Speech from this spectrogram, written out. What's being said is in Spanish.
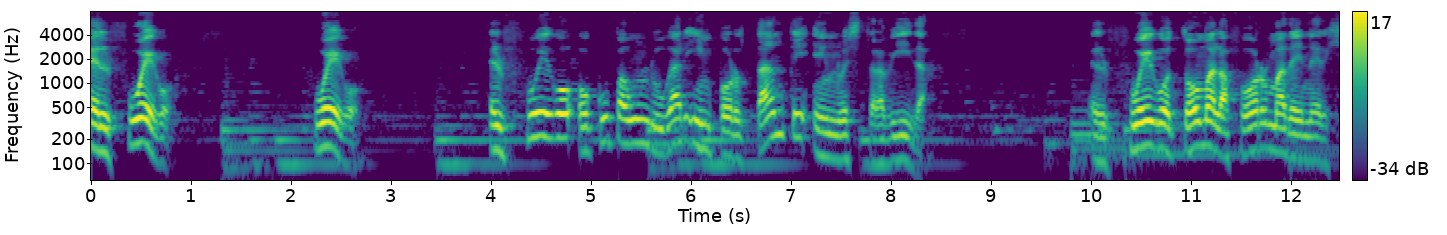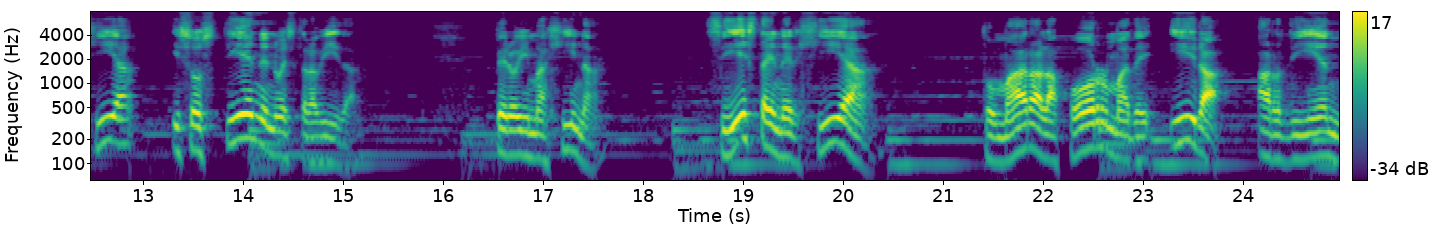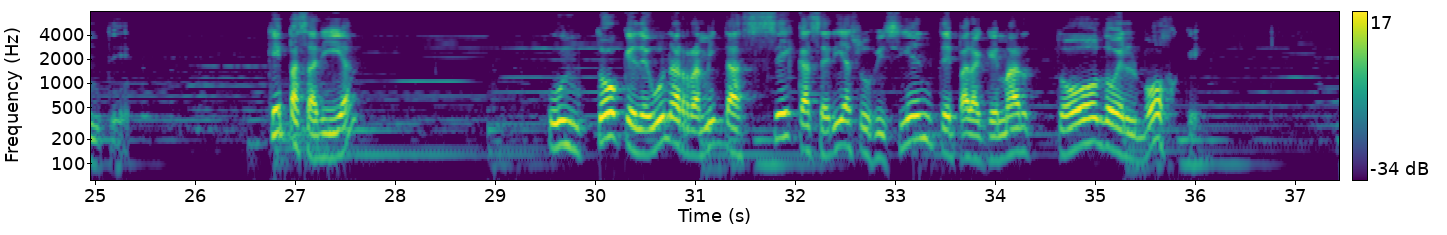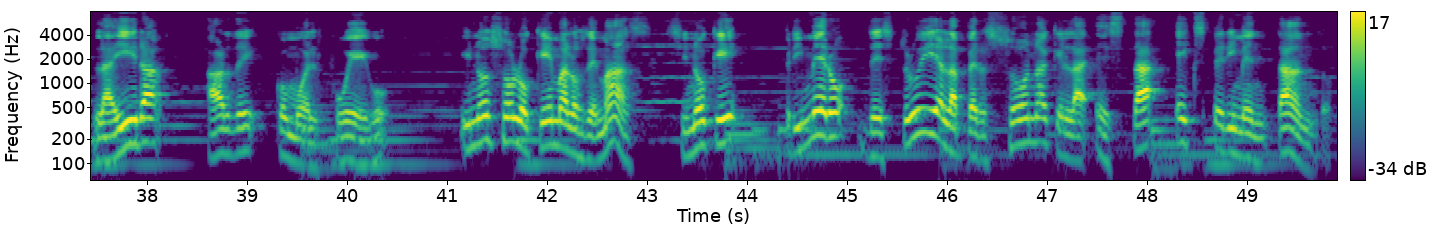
El fuego. Fuego. El fuego ocupa un lugar importante en nuestra vida. El fuego toma la forma de energía y sostiene nuestra vida. Pero imagina, si esta energía tomara la forma de ira ardiente, ¿qué pasaría? Un toque de una ramita seca sería suficiente para quemar todo el bosque. La ira arde como el fuego y no solo quema a los demás, sino que primero destruye a la persona que la está experimentando.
